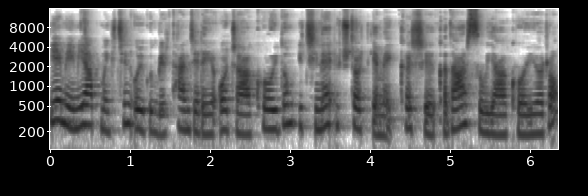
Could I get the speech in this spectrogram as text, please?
Yemeğimi yapmak için uygun bir tencereye ocağa koydum. İçine 3-4 yemek kaşığı kadar sıvı yağ koyuyorum.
